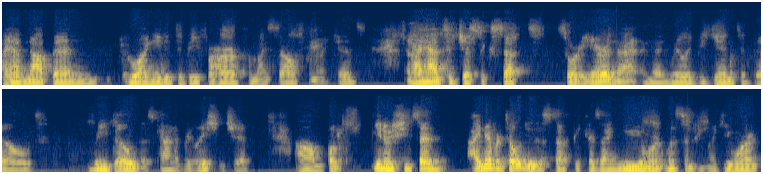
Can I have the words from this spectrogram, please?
I have not been who I needed to be for her, for myself, for my kids. And I had to just accept sort of hearing that and then really begin to build, rebuild this kind of relationship. Um, but, you know, she said, I never told you this stuff because I knew you weren't listening. Like you weren't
